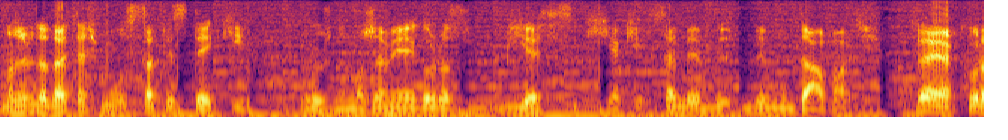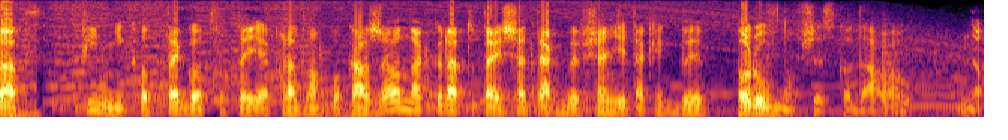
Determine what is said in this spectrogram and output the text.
Możemy dodać też mu statystyki różne, możemy jego rozbijać jakie chcemy, by, by mu dawać. Tutaj akurat filmik od tego, co tutaj akurat wam pokażę, on akurat tutaj szedł jakby wszędzie tak jakby porówno wszystko dawał. No.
